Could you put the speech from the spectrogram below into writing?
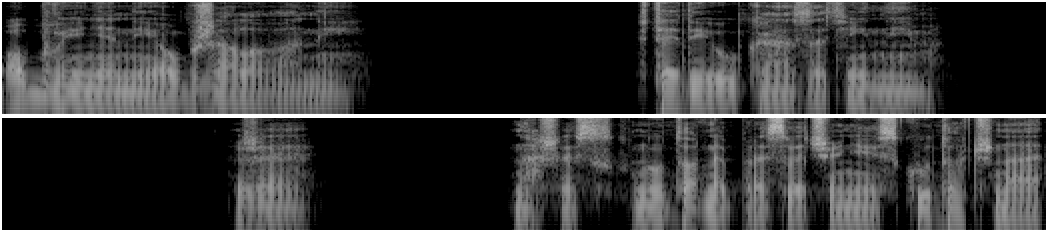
obvinený, obžalovaný. Vtedy ukázať iným, že naše vnútorné presvedčenie je skutočné,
